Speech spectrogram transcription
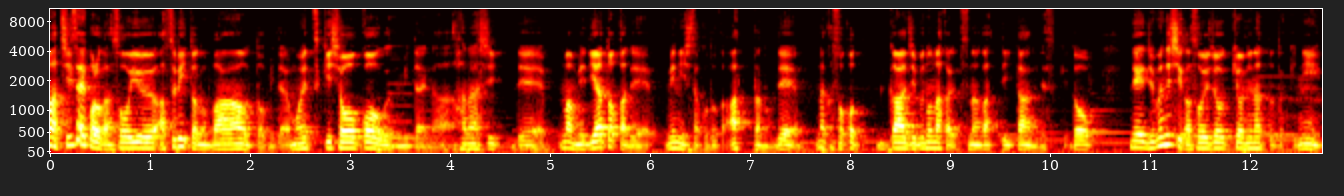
まあ小さい頃からそういうアスリートのバーンアウトみたいな燃え尽き症候群みたいな話って、まあメディアとかで目にしたことがあったので、なんかそこが自分の中で繋がっていたんですけど、で、自分自身がそういう状況になった時に、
